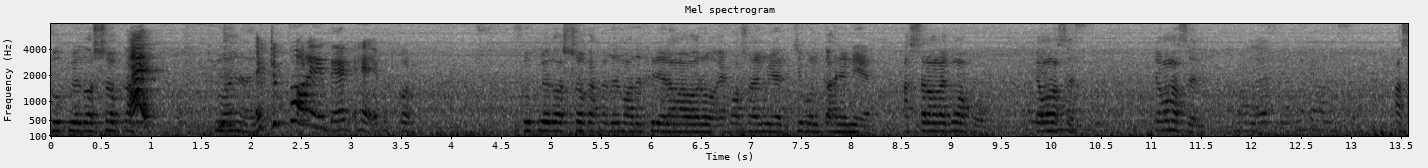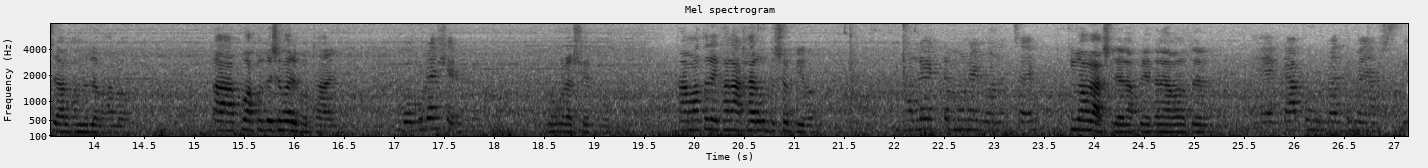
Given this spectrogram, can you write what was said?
সুপ্রিয় দর্শক একটু পরে দেখ হ্যাঁ এবার কর সুপ্রিয় দর্শক আপনাদের মাঝে ফিরে এলাম আবারও এক অসহায় মেয়ের জীবন কাহিনী নিয়ে। আসসালামু আলাইকুম আপু কেমন আছেন? কেমন আছেন? ভালো আছি আলহামদুলিল্লাহ ভালো। তা আপু দেশে বাড়ি কোথায়? বগুড়া শেরপুর। বগুড়া শেরপুর। তা আমাদের এখানে আসার উদ্দেশ্য কী? ভালো একটা মনের মনে চাই। কীভাবে আসলেন আপনি এখানে আমাদের? কাপড় মাধ্যমে আসছি।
